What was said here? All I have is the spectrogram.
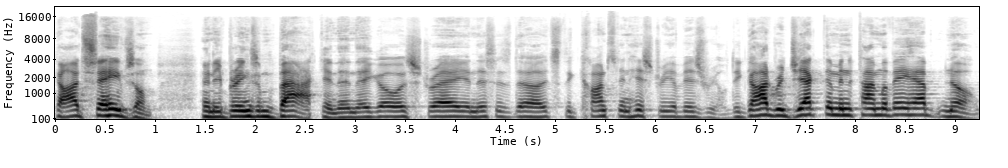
God saves them and he brings them back and then they go astray and this is the it's the constant history of israel did god reject them in the time of ahab no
